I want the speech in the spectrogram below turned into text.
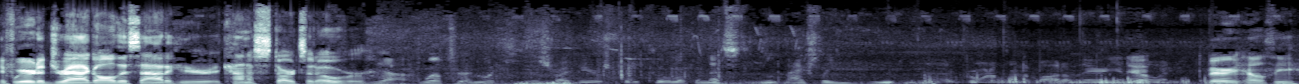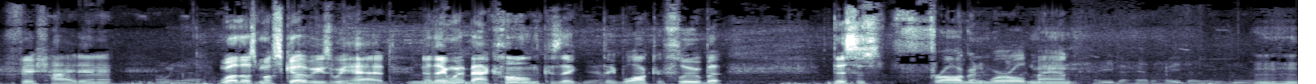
If we were to drag all this out of here, it kind of starts it over. Yeah, well, and look, this right here is pretty cool looking. That's actually uh, growing up on the bottom there, you know. And Very healthy, fish hide in it. oh yeah, Well, those Muscovies we had, now they went back home because they, Yeah. they walked or flew, but this is frogging world, man. had a heyday in here. hmm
